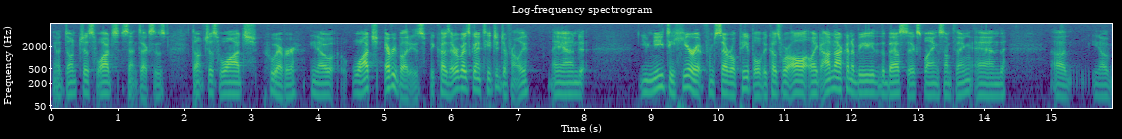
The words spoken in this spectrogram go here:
You know, don't just watch Sentdex's. Don't just watch whoever. You know, watch everybody's because everybody's going to teach it differently, and you need to hear it from several people because we're all like, I'm not going to be the best at explaining something, and uh, you know,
